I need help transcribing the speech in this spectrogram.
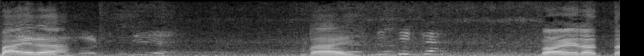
బాయ్ రా. బాయ్. బాయ్ లత్త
